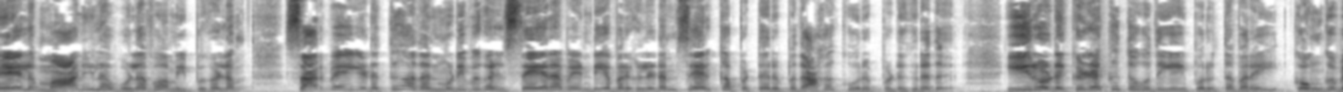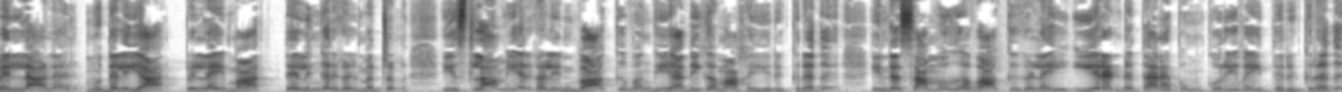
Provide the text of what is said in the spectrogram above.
மேலும் மாநில உளவு அமைப்புகளும் சர்வே எடுத்து அதன் முடிவுகள் சேர வேண்டியவர்களிடம் சேர்க்கப்பட்டிருப்பதாக கூறப்படுகிறது. ஈரோடு கிழக்கு தொகுதியை பொறுத்தவரை கொங்கு வெள்ளாளர் முதலியார் பிள்ளைமார் தெலுங்கர்கள் மற்றும் இஸ்லாமியர்களின் வாக்கு வங்கி அதிகமாக இருக்கிறது. இந்த சமூக வாக்குகளை இரண்டு தரப்பும் குறிவைத்திருக்கிறது.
